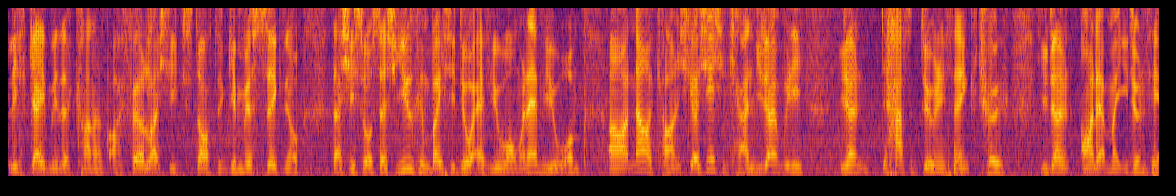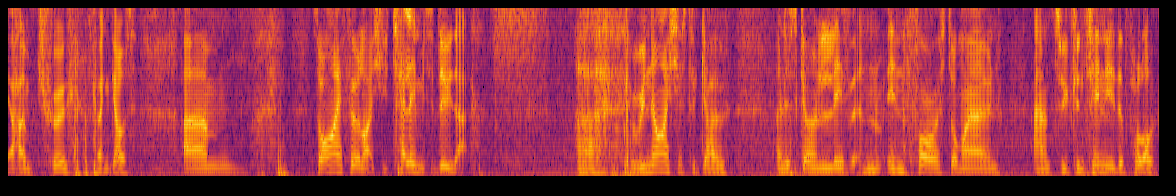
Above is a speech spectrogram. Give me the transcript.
Lisa gave me the kind of, I feel like she started giving me a signal that she sort of says, you can basically do whatever you want whenever you want. Uh, no, I can't. She goes, yes, you can. You don't really, you don't have to do anything. True. You don't, I don't make you do anything at home. True. Thank God. Um, so I feel like she's telling me to do that. Uh, it would be nice just to go and just go and live in, in the forest on my own and to continue the plug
